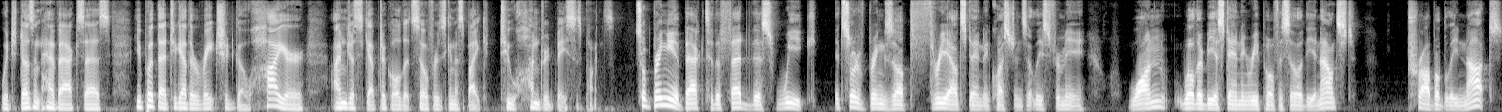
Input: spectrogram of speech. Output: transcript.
which doesn't have access. You put that together, rates should go higher. I'm just skeptical that SOFR is going to spike 200 basis points. So, bringing it back to the Fed this week, it sort of brings up three outstanding questions, at least for me. One, will there be a standing repo facility announced? Probably not,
